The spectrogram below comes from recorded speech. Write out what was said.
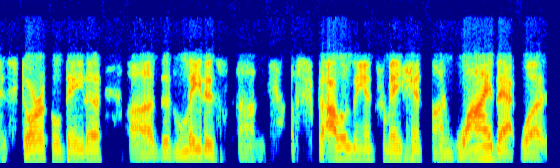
historical data, uh, the latest um, scholarly information on why that was.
